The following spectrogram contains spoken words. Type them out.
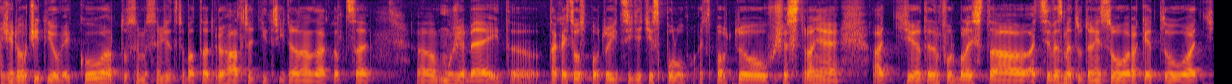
že do určitého věku, a to si myslím, že třeba ta druhá, třetí třída na základce eh, může být, eh, tak ať jsou sportující děti spolu, ať sportují všestraně, ať ten fotbalista, ať si vezme tu tenisovou raketu, ať,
